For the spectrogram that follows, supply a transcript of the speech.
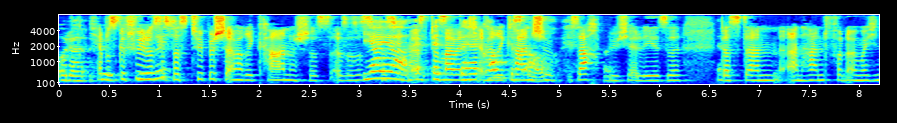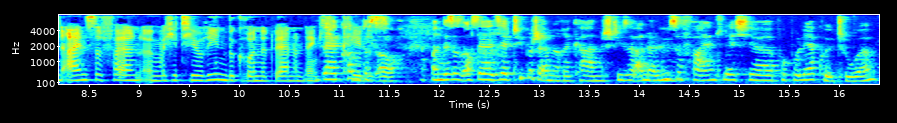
Oder Ich habe das Gefühl, das ist was typisch Amerikanisches. Also das Ja, passiert ja, öfter es- mal, wenn ich amerikanische. Sachbücher lese, dass dann anhand von irgendwelchen Einzelfällen irgendwelche Theorien begründet werden und denke, Daher okay, kommt dies- auch. Und das ist auch sehr, sehr typisch amerikanisch, diese analysefeindliche Populärkultur,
